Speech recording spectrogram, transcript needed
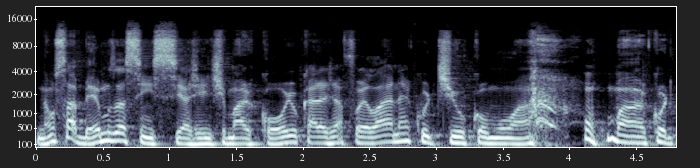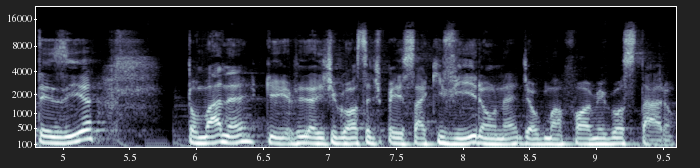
Não sabemos, assim, se a gente marcou e o cara já foi lá, né? Curtiu como uma, uma cortesia. Tomar, né? Que a gente gosta de pensar que viram, né? De alguma forma e gostaram.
